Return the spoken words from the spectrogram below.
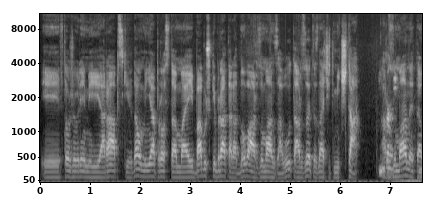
и в то же время и арабских, да, у меня просто мои бабушки брата родного Арзуман зовут, Арзу это значит мечта, Арзуман это,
